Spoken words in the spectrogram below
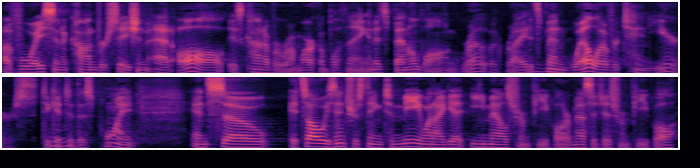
a voice in a conversation at all is kind of a remarkable thing. And it's been a long road, right? It's been well over 10 years to get to this point. And so it's always interesting to me when I get emails from people or messages from people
